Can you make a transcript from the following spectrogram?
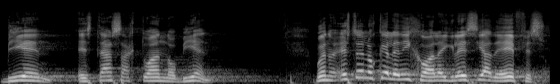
bien, estás actuando bien. Bueno, esto es lo que le dijo a la iglesia de Éfeso.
